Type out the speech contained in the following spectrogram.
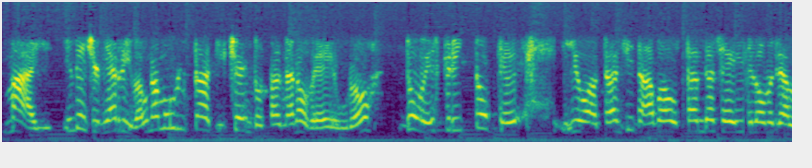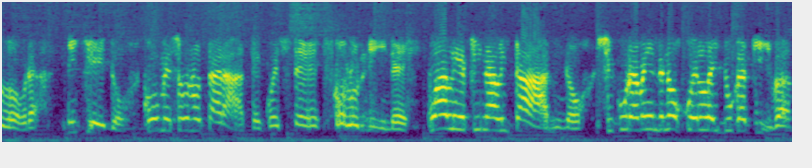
Mai. Invece mi arriva una multa di 189 euro dove è scritto che io transitavo a 86 km all'ora. Mi chiedo come sono tarate queste colonnine, quali finalità hanno? Sicuramente non quella educativa,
